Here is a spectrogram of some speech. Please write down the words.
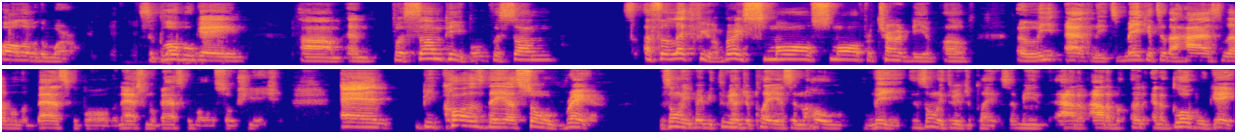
all over the world. It's a global game. Um, and for some people, for some, a select few, a very small, small fraternity of, of elite athletes make it to the highest level of basketball, the National Basketball Association. And because they are so rare, there's only maybe 300 players in the whole league. There's only 300 players. I mean, out of out of a, in a global game.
